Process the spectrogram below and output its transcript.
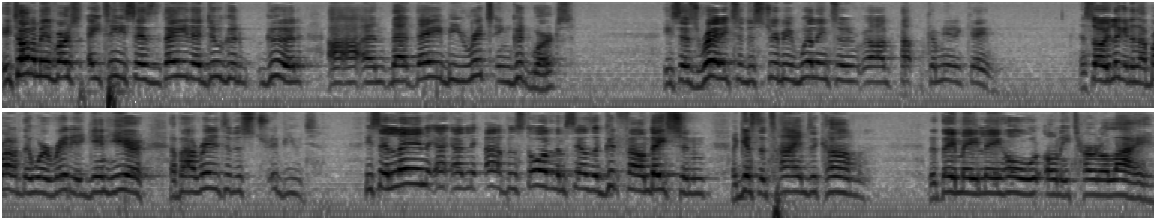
He told them in verse 18, he says, They that do good, good uh, uh and that they be rich in good works. He says, ready to distribute, willing to uh, communicate. And so you look at this. I brought up the word ready again here about ready to distribute. He said, laying up uh, uh, uh, store of themselves a good foundation against the time to come, that they may lay hold on eternal life.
